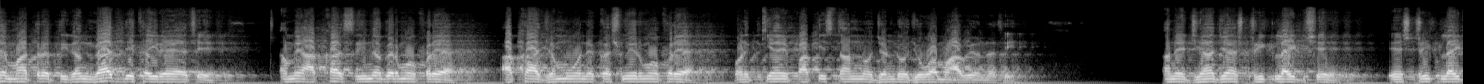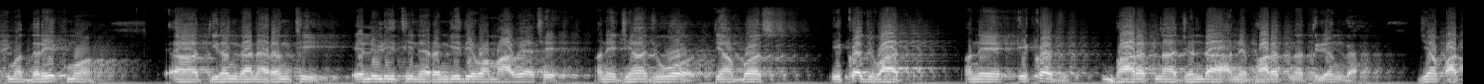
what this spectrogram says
ને માત્ર તિરંગા જ દેખાઈ રહ્યા છે. અમે આખા શ્રીનગરમાં ફર્યા, આખા જમ્મુ અને કાશ્મીરમાં ફર્યા, પણ ક્યાંય પાકિસ્તાનનો ઝંડો જોવામાં આવ્યો નથી. અને જ્યાં જ્યાં સ્ટ્રીટ લાઇટ છે, એ સ્ટ્રીટ લાઇટમાં દરેકમાં તિરંગાના રંગથી, એલઈડીથી ને રંગી દેવામાં આવ્યા છે. અને જ્યાં જુઓ, ત્યાં બસ એક જ વાત અને એક જ ભારતના ઝંડા અને ભારતના તિરંગા. જ્યાં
